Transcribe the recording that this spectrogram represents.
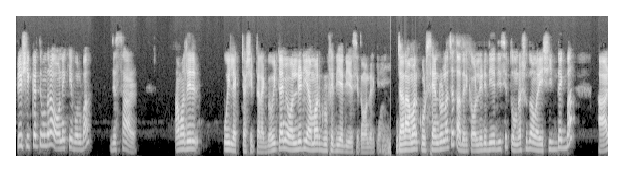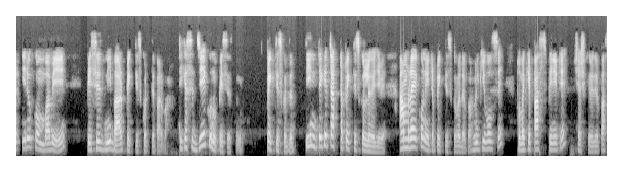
প্রিয় শিক্ষার্থী বন্ধুরা অনেকেই বলবা যে, স্যার, আমাদের ওই লেকচার শিটটা লাগবে। ওইটা আমি অলরেডি আমার গ্রুপে দিয়ে দিয়েছি তোমাদেরকে। যারা আমার কোর্সে এনরোল আছে, তাদেরকে অলরেডি দিয়ে দিয়েছি। তোমরা শুধু আমার এই শিট দেখবা। আর এরকম ভাবে পেসেজ নিবা আর প্র্যাকটিস করতে পারবা। ঠিক আছে? যে কোনো পেসেজ তুমি প্র্যাকটিস করতে, তিন থেকে চারটা প্র্যাকটিস করলে হয়ে যাবে। আমরা এখন এটা প্র্যাকটিস করব, দেখো। আমি কি বলছে? তোমাকে পাঁচ মিনিটে শেষ করে দেবো, পাঁচ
